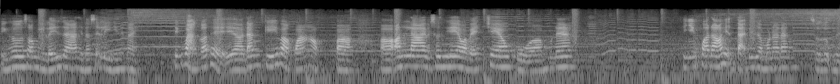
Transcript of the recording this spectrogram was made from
Mình hơ xong mình lấy ra thì nó sẽ lì như thế này. Thì các bạn có thể à, đăng ký vào khóa học và uh, online về sơn gel và vẽ treo của Mona. Thì những khóa đó hiện tại bây giờ Mona đang sử dụng để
